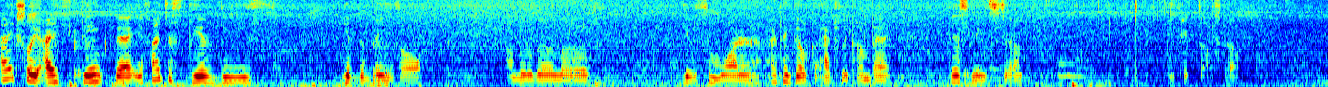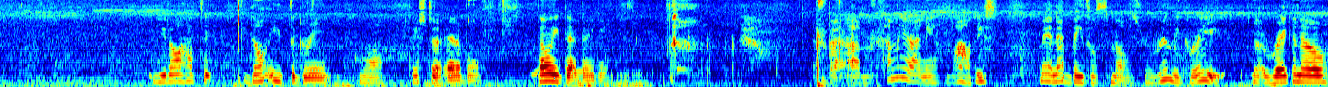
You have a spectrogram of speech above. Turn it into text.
Actually, I think that if I just give these, give the basil a little bit of love, give it some water, I think they'll actually come back. This needs to be picked off though. You don't have to, don't eat the green. Well, they're still edible. Don't eat that, baby. but um, come here, honey. Wow, these, man, that basil smells really great. The oregano,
